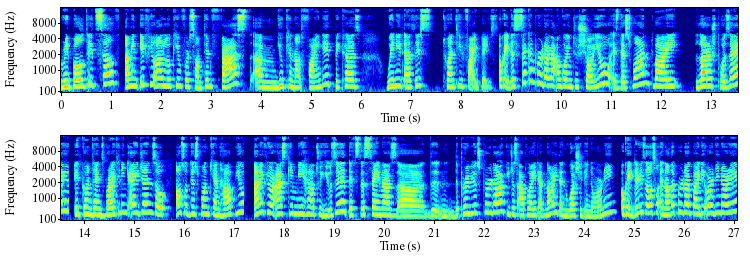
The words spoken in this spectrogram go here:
rebuild itself. I mean, if you are looking for something fast, um, you cannot find it because we need at least 25 days. Okay, the second product that I'm going to show you is this one by La Roche-Posay. It contains brightening agent, so also this one can help you. And if you're asking me how to use it, it's the same as uh, the, the previous product. You just apply it at night and wash it in the morning. Okay, there is also another product by The Ordinary.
